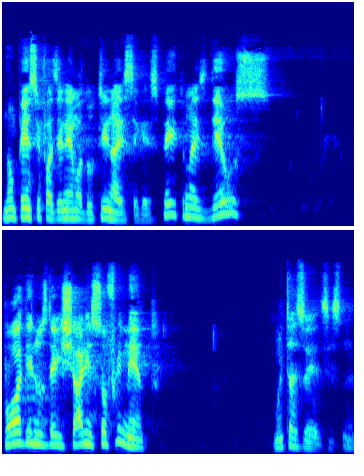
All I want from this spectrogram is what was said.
Não penso em fazer nenhuma doutrina a esse respeito, mas Deus pode nos deixar em sofrimento. Muitas vezes, né?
